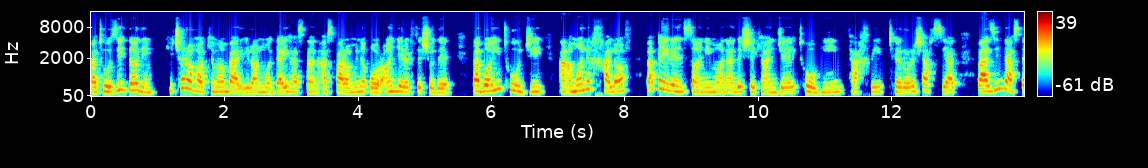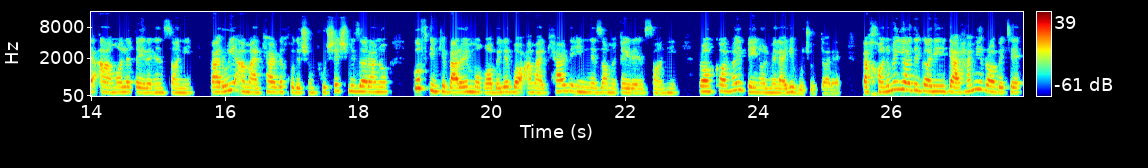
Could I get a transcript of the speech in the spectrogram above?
و توضیح دادیم که چرا حاکمان بر ایران مدعی هستند از فرامین قرآن گرفته شده و با این توجیه اعمال خلاف و غیر انسانی مانند شکنجه، توهین، تخریب، ترور شخصیت و از این دسته اعمال غیر انسانی بر روی عملکرد خودشون پوشش می‌ذارن و گفتیم که برای مقابله با عملکرد این نظام غیر انسانی راهکارهای بین المللی وجود داره و خانم یادگاری در همین رابطه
